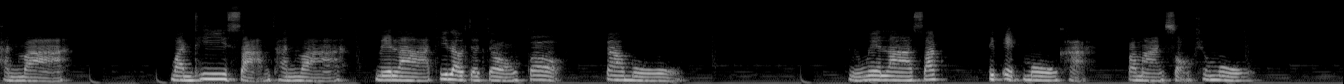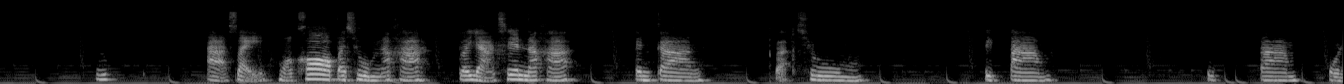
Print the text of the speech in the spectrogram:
ธันวา วันที่สามธันวา เวลาที่เราจะจองก็เก้าโมงถึงเวลาสักสิบเอ็ดโมงค่ะ ประมาณสองชั่วโมงอ่าใส่หัวข้อประชุมนะคะ ตัวอย่างเช่นนะคะ เป็นการประชุม ติดตาม ติดตาม ผล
